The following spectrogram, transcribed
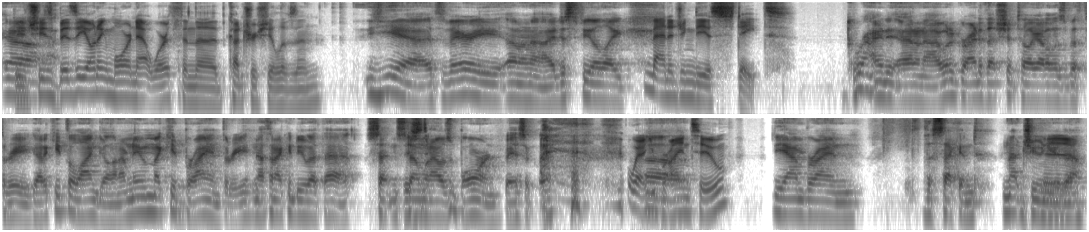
you know, Dude, she's busy owning more net worth than the country she lives in, yeah. It's very. I don't know. I just feel like managing the estate. grinded. I don't know. I would have grinded that shit till I got Elizabeth three. Got to keep the line going. I'm naming my kid Brian three. Nothing I can do about that. Set in stone when I was born, basically. Wait, are you Brian too? yeah, I'm Brian the second. I'm not junior no. though.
